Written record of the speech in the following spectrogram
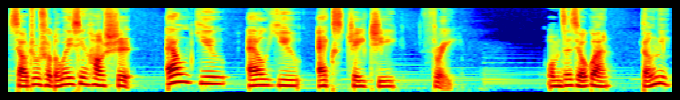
小助手的微信号是 l u l u x j g three，我们在酒馆等你。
